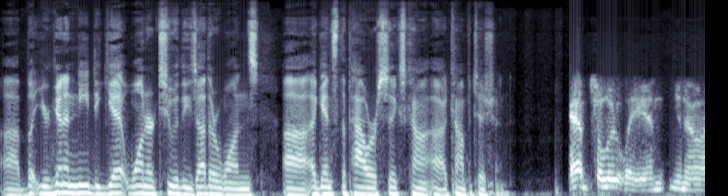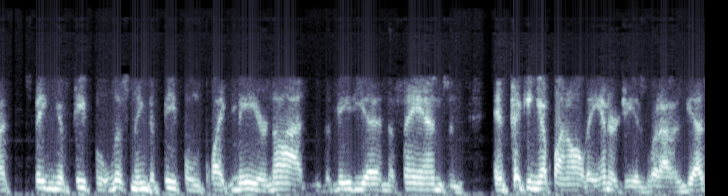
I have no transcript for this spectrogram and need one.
uh, but you're going to need to get one or two of these other ones uh, against the Power Six com- uh, competition. Absolutely, and you know, speaking of people listening to people like me or not, the media and the fans and and picking up on all the energy is what I was guess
